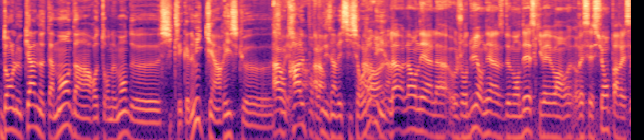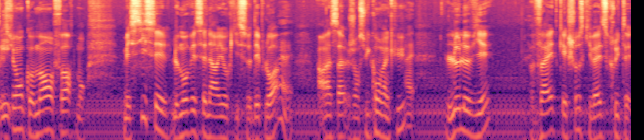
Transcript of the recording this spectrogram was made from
dans le cas notamment d'un retournement de cycle économique, qui est un risque euh, ah central pour tous les investisseurs aujourd'hui. Hein. Là, on est à aujourd'hui, on est à se demander est-ce qu'il va y avoir une récession par récession, comment, forte. Bon. Mais si c'est le mauvais scénario qui se déploie, alors ça, j'en suis convaincu, le levier va être quelque chose qui va être scruté.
